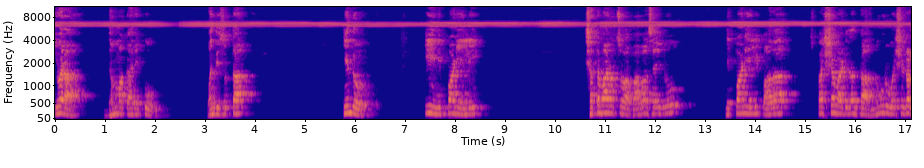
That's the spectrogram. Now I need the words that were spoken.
ಇವರ ಧಮ್ಮ ಕಾರ್ಯಕ್ಕೂ ವಂದಿಸುತ್ತಾ ಇಂದು ಈ ನಿಪ್ಪಾಣಿಯಲ್ಲಿ ಶತಮಾನೋತ್ಸವ ಬಾಬಾ ಸಾಹೇಬರು ನಿಪ್ಪಾಣಿಯಲ್ಲಿ ಪಾದ ಸ್ಪರ್ಶ ಮಾಡಿದಂಥ ನೂರು ವರ್ಷಗಳ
